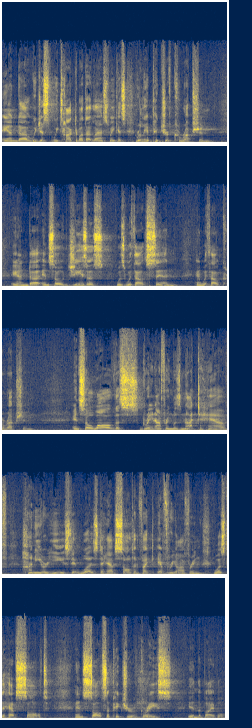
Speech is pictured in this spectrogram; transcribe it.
And uh, we just, we talked about that last week. It's really a picture of corruption. And, uh, and so Jesus was without sin and without corruption. And so, while the grain offering was not to have honey or yeast, it was to have salt. In fact, every offering was to have salt. And salt's a picture of grace in the Bible.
